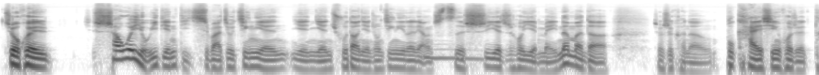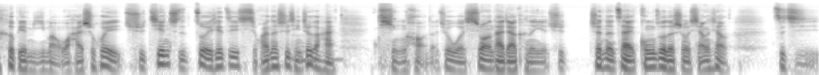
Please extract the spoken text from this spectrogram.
就会稍微有一点底气吧。就今年也年初到年终经历了两次失业之后，也没那么的，就是可能不开心或者特别迷茫，我还是会去坚持做一些自己喜欢的事情，这个还挺好的。就我希望大家可能也去。真的在工作的时候想想自己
